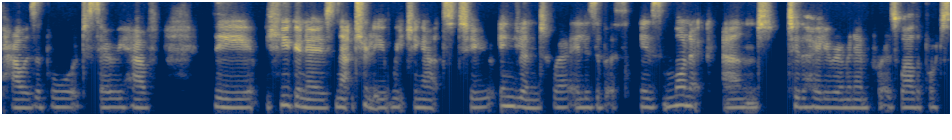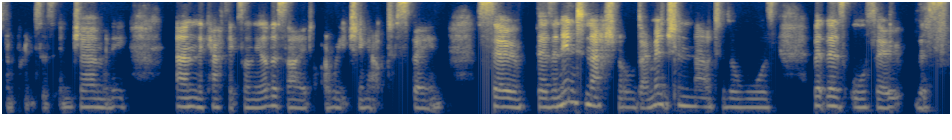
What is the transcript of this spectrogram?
powers abroad. So we have the Huguenots naturally reaching out to England, where Elizabeth is monarch, and to the Holy Roman Emperor as well, the Protestant princes in Germany and the Catholics on the other side are reaching out to Spain. So there's an international dimension now to the wars, but there's also this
